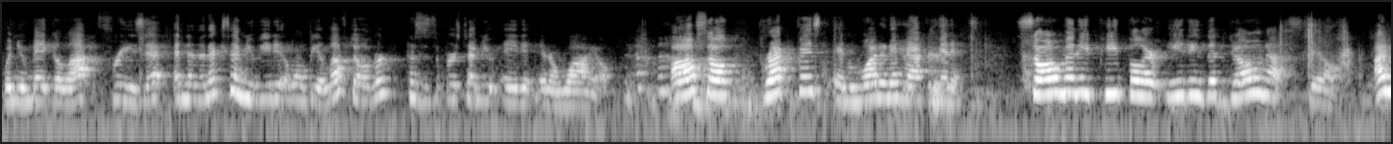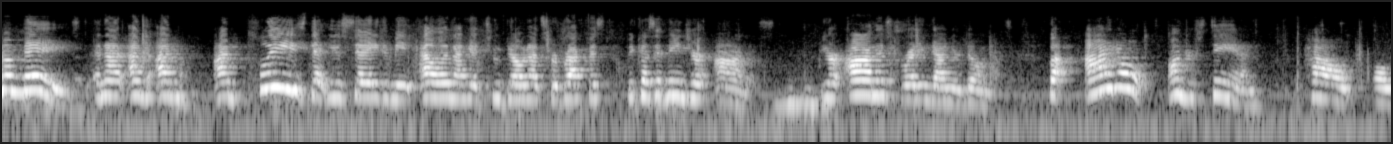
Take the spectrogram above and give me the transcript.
when you make a lot, freeze it, and then the next time you eat it, it won't be a leftover because it's the first time you ate it in a while. Also, breakfast in one and a half minutes. So many people are eating the donut still. I'm amazed, and I, I'm, I'm, I'm pleased that you say to me, Ellen, I had two donuts for breakfast, because it means you're honest. You're honest writing down your donuts. But I don't understand how a,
